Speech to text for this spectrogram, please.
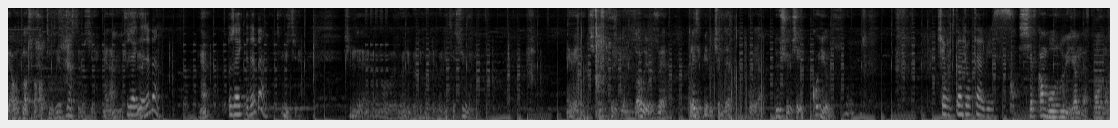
Ve Outlast'ta altımızı yapacağız tabii ki. Neden? Çünkü... Özellikle de ben. Ne? Özellikle de ben. Tabii ki. Şimdi ben böyle böyle böyle böyle böyle kesiyorum. Evet, şimdi bu sucuklarımızı alıyoruz ve klasik bir biçimde buraya düşüyor, şey koyuyoruz. Şef Utkan çok terbiyesiz. Şefkan bozdu diyeceğim de bozmadı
